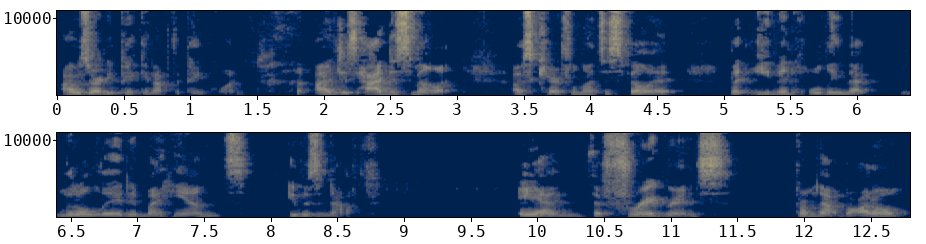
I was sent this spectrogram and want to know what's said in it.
I was already picking up the pink one. I just had to smell it. I was careful not to spill it, but even holding that little lid in my hands, it was enough. And the fragrance from that bottle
